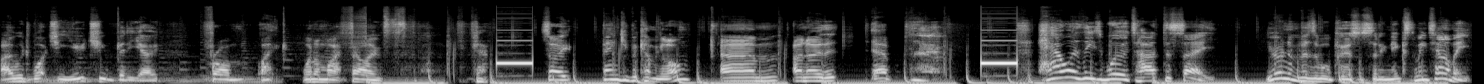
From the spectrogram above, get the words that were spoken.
I would watch a YouTube video from like one of my fellow. So thank you for coming along. Um, I know that. Uh, how are these words hard to say? You're an invisible person sitting next to me. Tell me.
